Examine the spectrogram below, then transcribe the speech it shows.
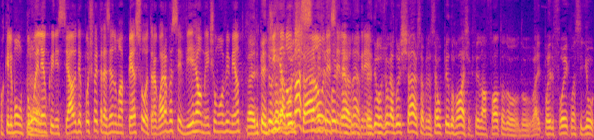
Porque ele montou um É. elenco inicial e depois foi trazendo uma peça ou outra. Agora você vê realmente um movimento É, ele perdeu de jogadores renovação chaves e nesse foi, elenco é, né, do Grêmio. Perdeu jogadores chaves, sabe? Por exemplo, É o Pedro Rocha, que fez uma falta do. do aí depois ele foi, conseguiu.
